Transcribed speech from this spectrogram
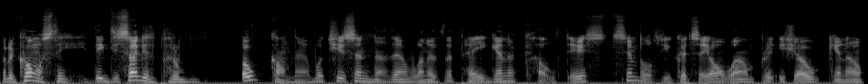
but of course, they, they decided to put a oak on there, which is another one of the pagan occultist symbols. You could say, oh, well, British oak, you know,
